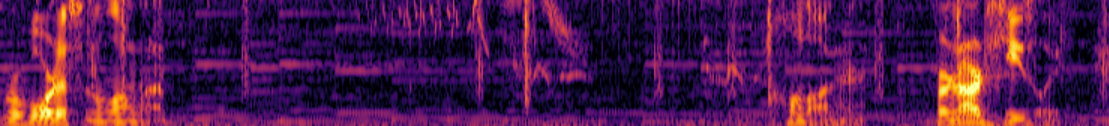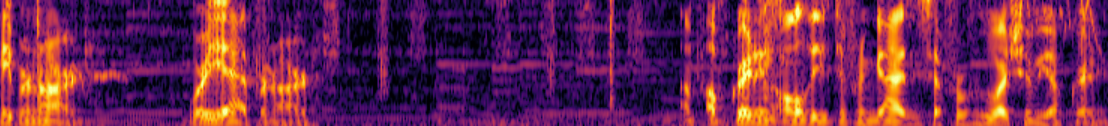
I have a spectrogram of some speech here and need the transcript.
reward us in the long run. Hold on here. Bernard Heasley. Hey Bernard. Where you at, Bernard? I'm upgrading all these different guys except for who I should be upgrading.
